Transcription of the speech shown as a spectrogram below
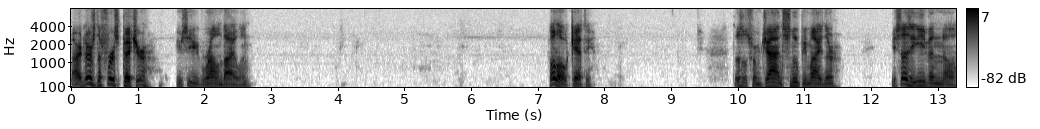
All right, there's the first picture. You see Round Island. Hello, Kathy. This is from John Snoopy Meisner. He says he even uh,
